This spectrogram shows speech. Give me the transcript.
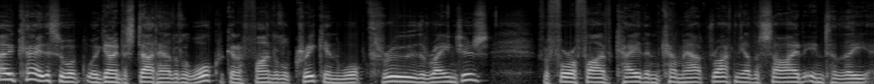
Okay, this is what we're going to start our little walk. We're going to find a little creek and walk through the ranges for four or five k, then come out right on the other side into the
